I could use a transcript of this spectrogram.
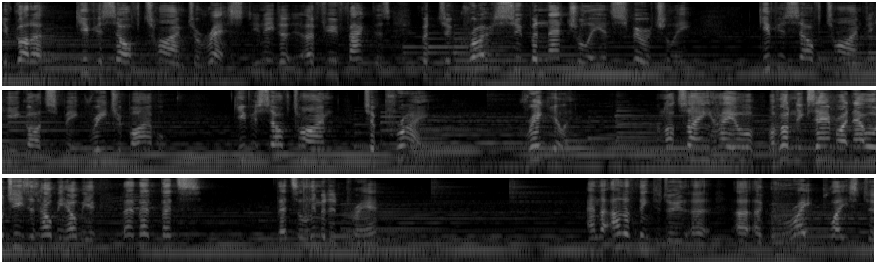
You've got to give yourself time to rest. You need a, a few factors. But to grow supernaturally and spiritually, give yourself time to hear God speak. Read your Bible. Give yourself time to pray regularly. I'm not saying, hey, oh, I've got an exam right now. Oh, Jesus, help me, help me. That, that, that's, that's a limited prayer. And the other thing to do, a, a great place to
